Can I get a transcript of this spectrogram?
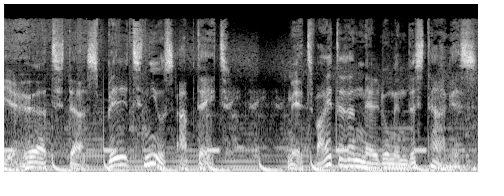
Ihr hört das Bild News Update mit weiteren Meldungen des Tages.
